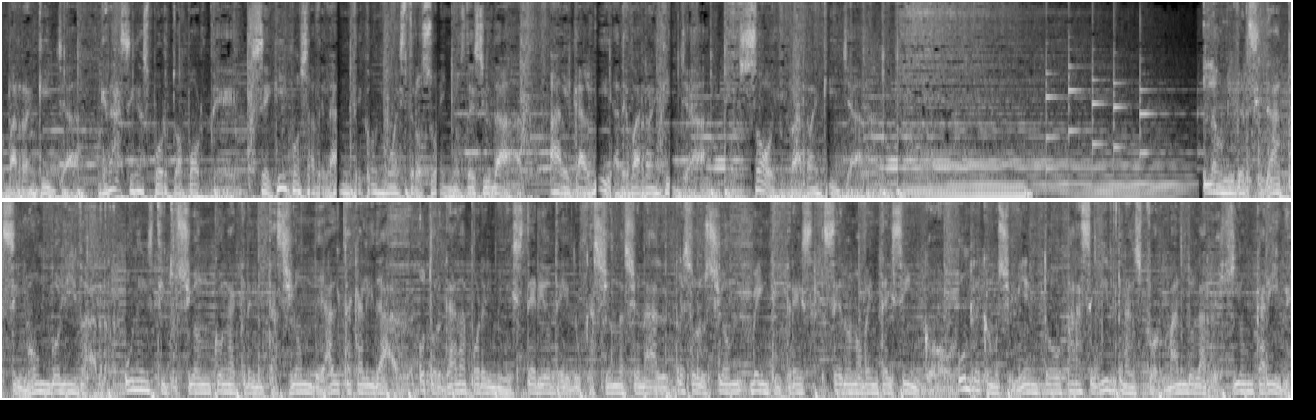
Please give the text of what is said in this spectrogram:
Barranquilla. Gracias por tu aporte. Seguimos adelante con nuestros sueños de ciudad. Alcaldía de Barranquilla. Soy Barranquilla. La Universidad Simón Bolívar, una institución con acreditación de alta calidad, otorgada por el Ministerio de Educación Nacional, resolución 23095, un reconocimiento para seguir transformando la región Caribe.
